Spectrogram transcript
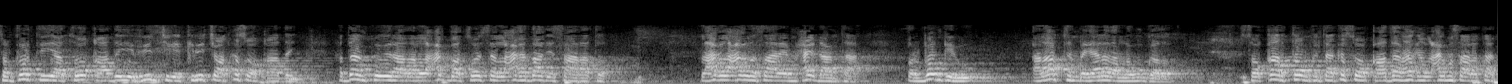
sonkortii aad soo qaaday iyo rinjiga kirijo aad ka soo qaaday haddaan ku idhaahdo lacag baad soo lacag haddaad i saarato. Lacag lacag la saaree maxay dhaantaa? War bankigu alaabta magaalada lagu gado. Soo qaar townka intaad ka soo qaadaan halkan lacag ma saarataan.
